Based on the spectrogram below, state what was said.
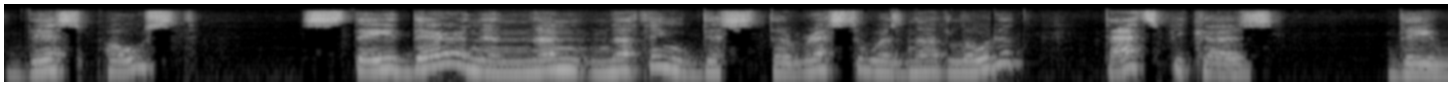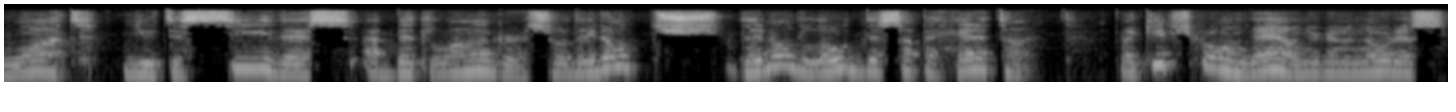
this post stayed there and then none nothing this the rest was not loaded? That's because they want you to see this a bit longer. So they don't they don't load this up ahead of time. If I keep scrolling down you're going to notice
